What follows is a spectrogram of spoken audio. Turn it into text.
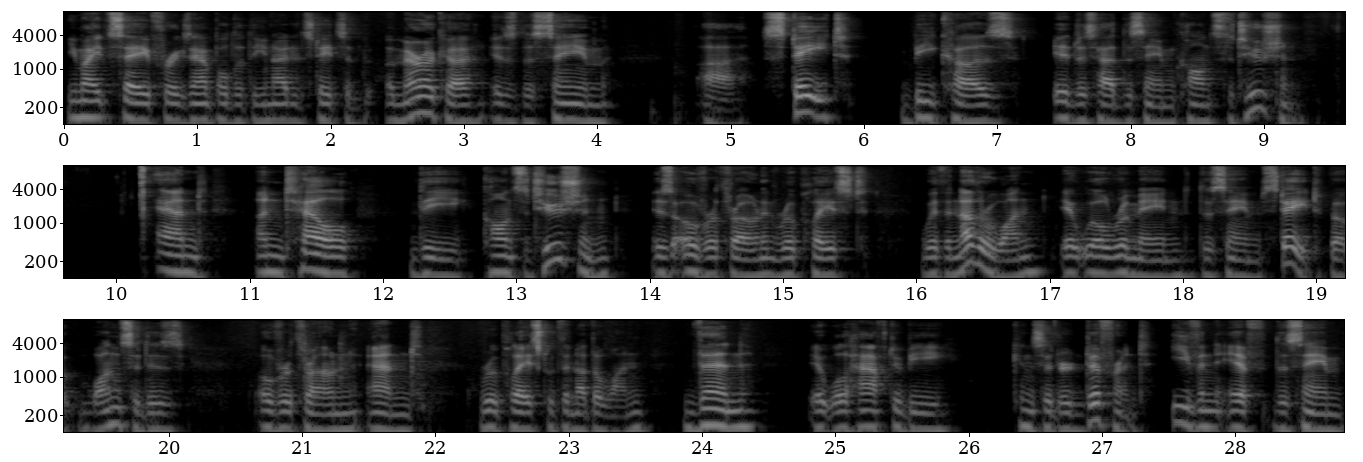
you might say, for example, that the United States of America is the same uh, state because it has had the same constitution. And until the constitution is overthrown and replaced with another one, it will remain the same state. But once it is overthrown and replaced with another one, then it will have to be considered different, even if the same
